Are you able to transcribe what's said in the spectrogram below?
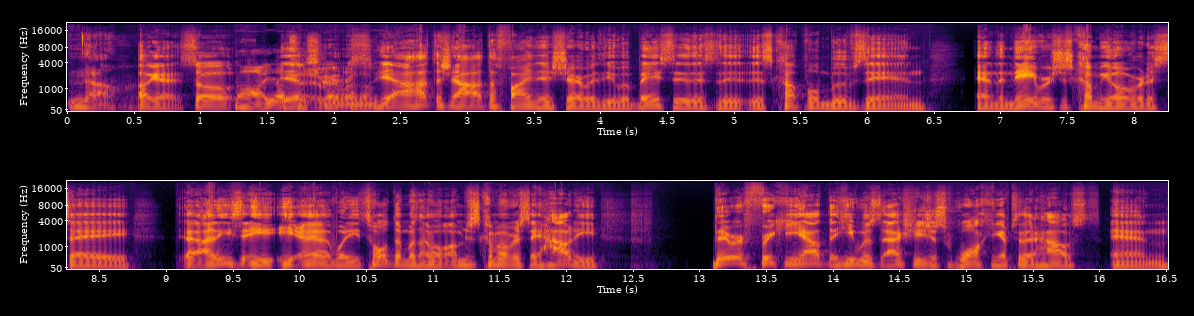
No. Okay, so oh, you have yeah, to share with them. yeah, I'll have to I'll have to find it and share it with you. But basically, this this, this couple moves in, and the neighbor's just coming over to say, I think he said he, he uh, what he told them was, I'm, I'm just coming over to say howdy. They were freaking out that he was actually just walking up to their house and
